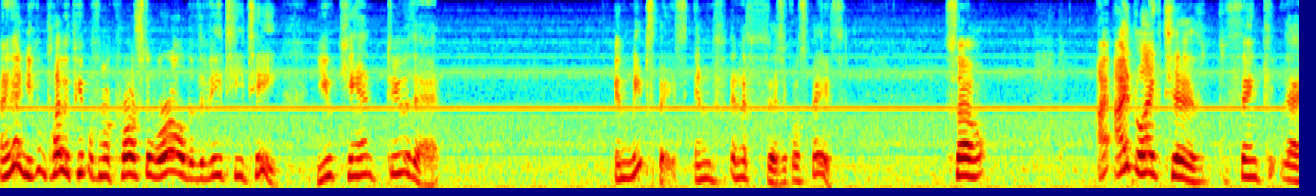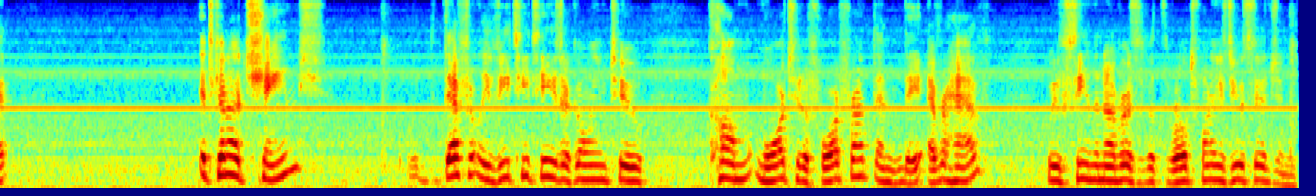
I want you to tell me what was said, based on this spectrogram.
And again, you can play with people from across the world at the VTT. You can't do that in meat space, in, in a physical space. So, I, I'd like to think that it's going to change. Definitely, VTTs are going to come more to the forefront than they ever have. We've seen the numbers with Roll20's usage and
